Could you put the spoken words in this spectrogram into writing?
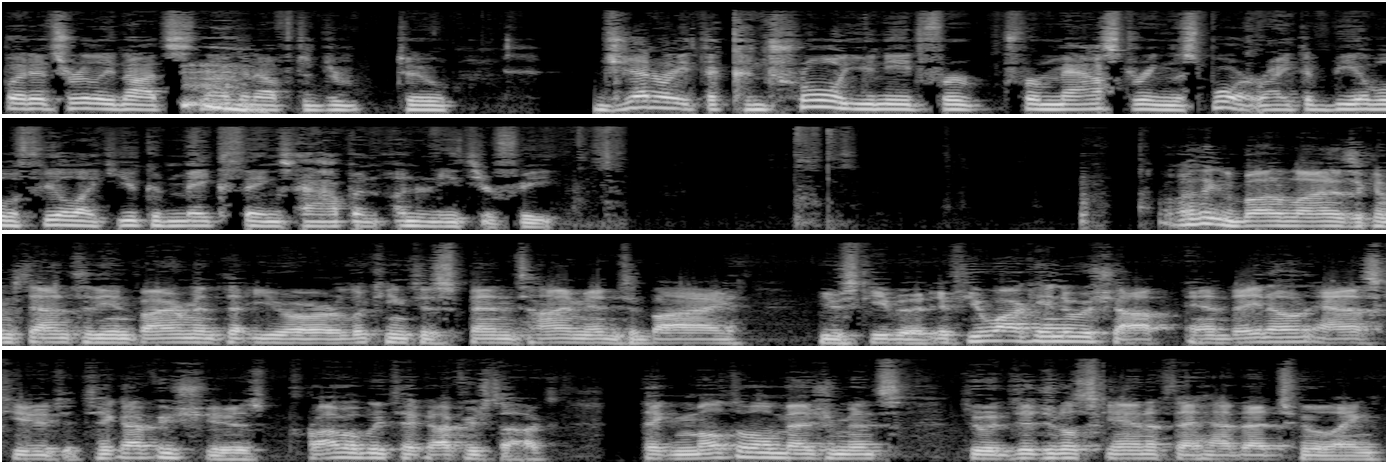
but it's really not snug enough to to generate the control you need for for mastering the sport, right? To be able to feel like you can make things happen underneath your feet. I think the bottom line is it comes down to the environment that you're looking to spend time in to buy your ski boot. If you walk into a shop and they don't ask you to take off your shoes, probably take off your socks, take multiple measurements, do a digital scan if they have that tooling,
